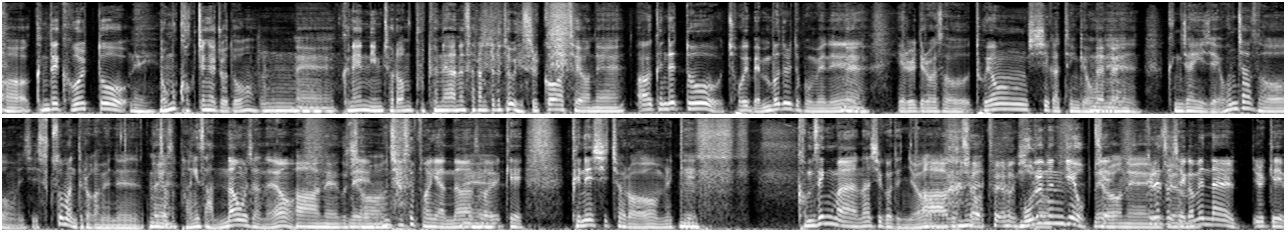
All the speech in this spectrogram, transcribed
어 근데 그걸 또 네. 너무 걱정해줘도 음. 네 그네님처럼 불편해하는 사람들은 또 있을 것 같아요. 네. 아 근데 또 저희 멤버들도 보면은 네. 예를 들어서 도영 씨 같은 경우는 네네. 굉장히 이제 혼자서 이제 숙소만 들어가면 혼자서 네. 방에서 안 나오잖아요. 아, 네, 그렇죠. 네, 혼자서 방에 안 나와서 네. 이렇게 그네 씨처럼 이렇게 음. 검색만 하시거든요. 아, 씨도. 모르는 게 없죠. 네. 그래서 요즘. 제가 맨날 이렇게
